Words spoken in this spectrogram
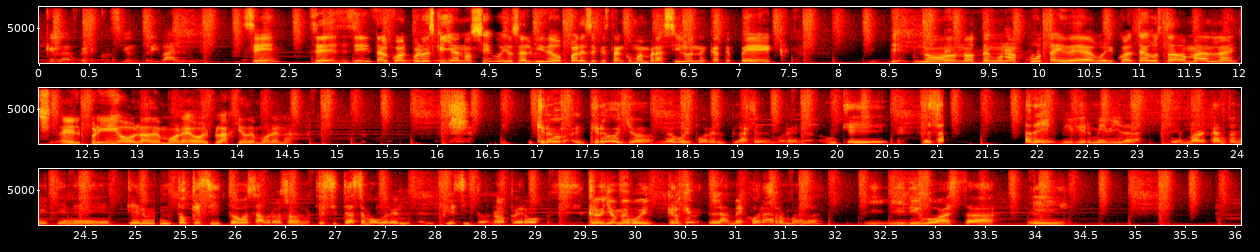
que la percusión tribal, güey. Sí, sí, sí, sí, tal cual. Pero es que ya no sé, güey. O sea, el video parece que están como en Brasil o en Ecatepec. No, no tengo una puta idea, güey. ¿Cuál te ha gustado más, Lanch? ¿El PRI o la de More o el plagio de Morena? Creo, creo yo, me voy por el plagio de Morena. Aunque esa de vivir mi vida de Mark Anthony tiene, tiene un toquecito sabrosón que sí te hace mover el, el piecito, ¿no? Pero creo yo me voy, creo que la mejor armada, y, y digo, hasta el.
